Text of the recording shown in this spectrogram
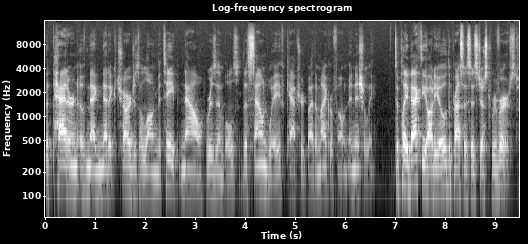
The pattern of magnetic charges along the tape now resembles the sound wave captured by the microphone initially. To play back the audio, the process is just reversed.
